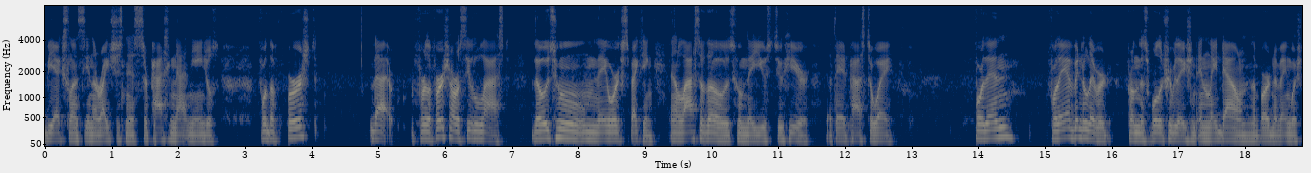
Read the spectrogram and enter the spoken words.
be excellency in the righteousness, surpassing that in the angels. For the first that for the first shall receive the last, those whom they were expecting, and the last of those whom they used to hear that they had passed away. For then for they have been delivered from this world of tribulation and laid down the burden of anguish.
